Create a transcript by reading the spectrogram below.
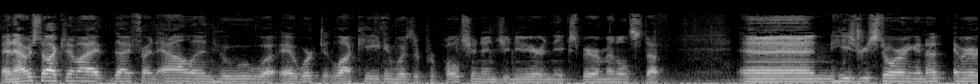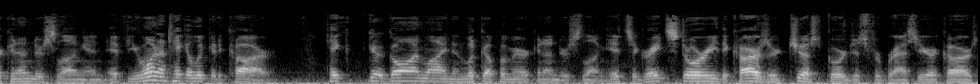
And I was talking to my, my friend Alan, who uh, worked at Lockheed and was a propulsion engineer in the experimental stuff and he's restoring an un- American underslung. And if you want to take a look at a car, take go, go online and look up American underslung. It's a great story. The cars are just gorgeous for brass era cars,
